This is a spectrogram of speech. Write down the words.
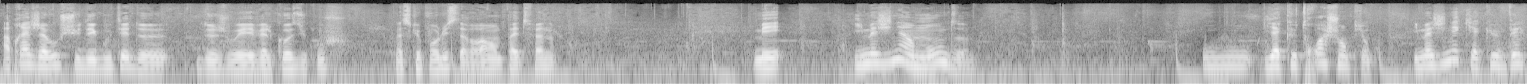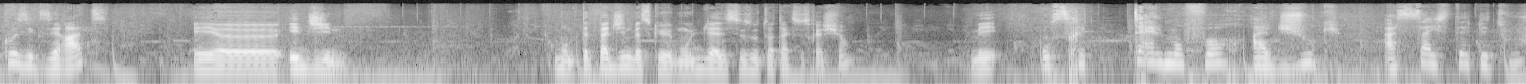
Après j'avoue je suis dégoûté de, de jouer Vel'Koz du coup. Parce que pour lui ça va vraiment pas être fun. Mais imaginez un monde où il y a que trois champions. Imaginez qu'il y a que Vel'Koz et euh, et Jin. Bon, peut-être pas Jin parce que bon, lui, il a ses auto-attaques, ce serait chiant. Mais on serait tellement fort à juke, à sidestep et tout.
